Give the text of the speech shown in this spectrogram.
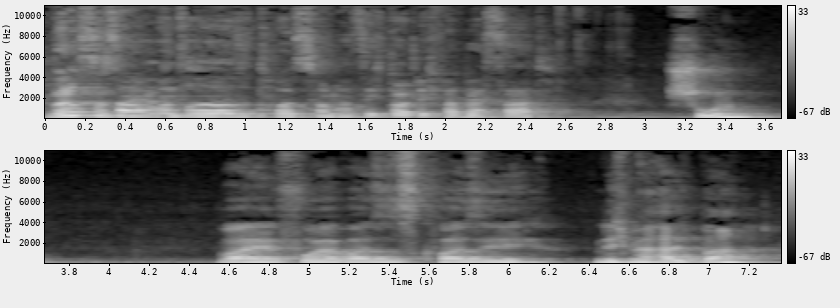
Würdest du sagen, unsere Situation hat sich deutlich verbessert? schon, weil vorher war es quasi nicht mehr haltbar.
